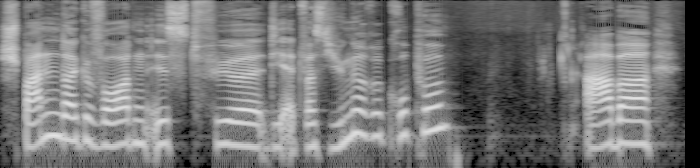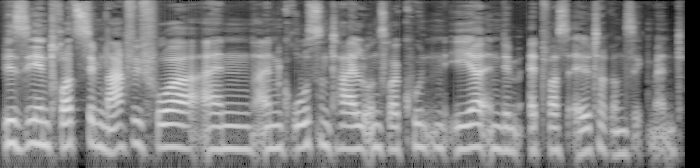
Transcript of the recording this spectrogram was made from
spannender geworden ist für die etwas jüngere Gruppe. Aber wir sehen trotzdem nach wie vor einen, einen großen Teil unserer Kunden eher in dem etwas älteren Segment.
